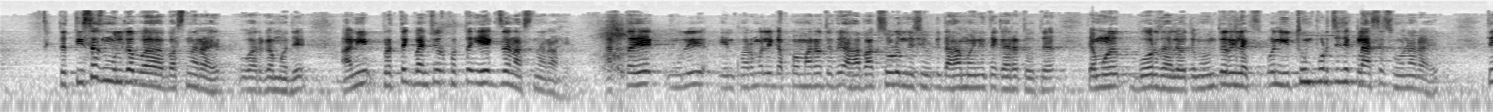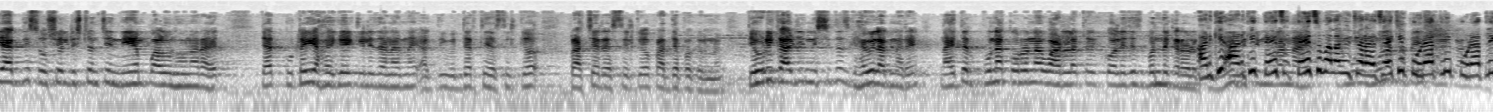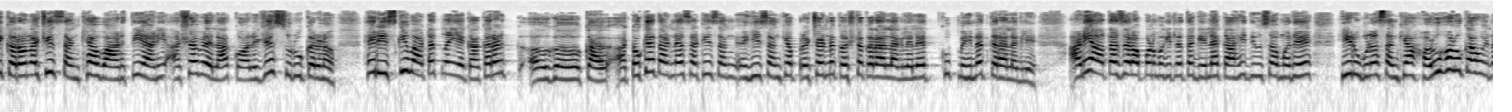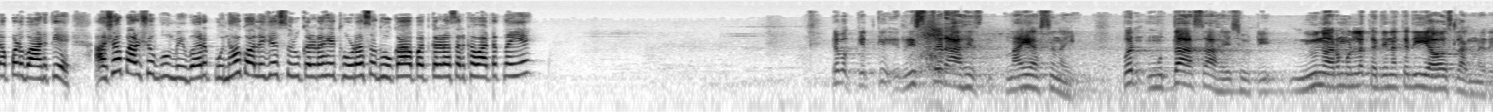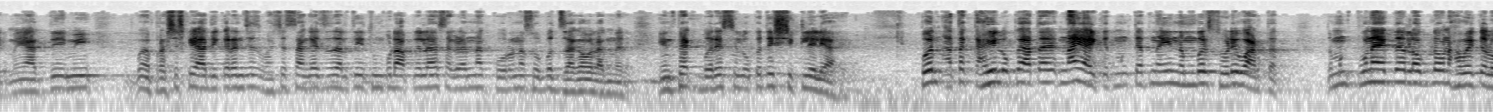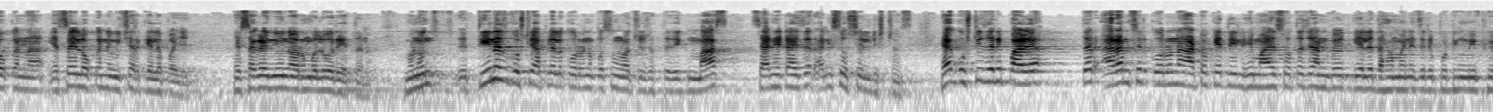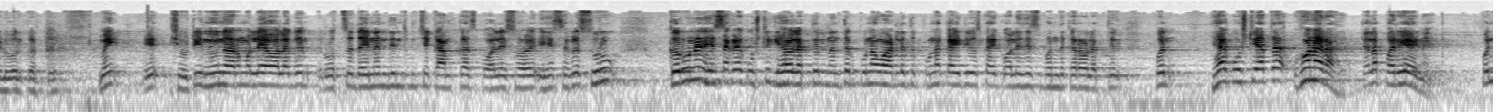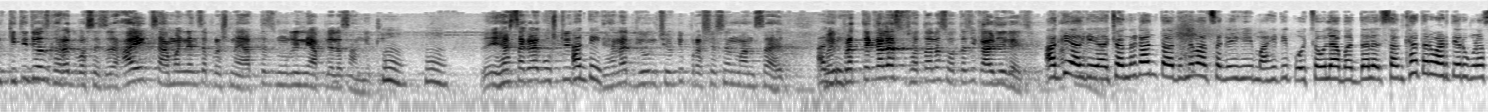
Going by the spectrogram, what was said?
तर तीसच मुलगा ब- बसणार आहेत वर्गामध्ये आणि प्रत्येक बेंचवर फक्त एक जण असणार आहे. आता हे मुली इन्फॉर्मली गप्पा मारत होते हा भाग सोडून दे शेवटी दहा महिने ते घरात होते. त्यामुळे बोर झाले होते म्हणून ते रिलॅक्स पण इथून पुढचे जे क्लासेस होणार आहेत ते अगदी सोशल डिस्टन्सचे नियम पाळून होणार आहेत. त्यात कुठेही हायगाई केली जाणार नाही अगदी विद्यार्थी असतील किंवा प्राचार्य असतील किंवा प्राध्यापकांना. तेवढी काळजी निश्चितच घ्यावी लागणार आहे. नाहीतर पुन्हा कोरोना वाढला तर कॉलेजेस बंद करावे लागतील. आणखी आणखी तेच तेच? मला विचारायचं आहे की पुण्यातली पुण्यातली करोनाची संख्या वाढती आणि अशा वेळेला कॉलेजेस सुरू करणं हे रिस्की वाटत नाहीये का? कारण आटोक्यात आणण्यासाठी ही संख्या प्रचंड कष्ट करायला लागलेले आहेत खूप मेहनत करायला लागली आहे. आणि आता जर आपण बघितलं तर गेल्या काही दिवसामध्ये ही रुग्णसंख्या हळूहळू का होईना पण वाढतीये. अशा पार्श्वभूमीवर पुन्हा कॉलेजेस सुरू करणं हे थोडंसं धोका पत्करण्यासारखं वाटत नाहीये? हे बघ कितकी रिस्क तर आहेच. नाही असं नाही. पण मुद्दा असा आहे शेवटी न्यू नॉर्मलला कधी ना कधी यावंच लागणार आहे. म्हणजे अगदी मी प्रशासकीय अधिकाऱ्यांच्याच भाषेत सांगायचं झालं तर इथून पुढे आपल्याला सगळ्यांना कोरोनासोबत जगावं लागणार आहे. इनफॅक्ट बरेचसे लोक ते शिकलेले आहेत. पण आता काही लोक आता नाही ऐकत. मग त्यातनंही नंबर्स थोडे वाढतात. तर मग पुन्हा एकदा लॉकडाऊन हवंय का लोकांना? याचाही लोकांनी विचार केला पाहिजे. हे सगळं न्यू नॉर्मलवर येतं ना. म्हणून तीनच गोष्टी आपल्याला कोरोनापासून वाचू शकतात. एक मास्क सॅनिटायझर आणि सोशल डिस्टन्स. ह्या गोष्टी जरी पाळल्या तर आरामशीर कोरोना आटोक्यात येईल हे माझ्या स्वतःच्या अनुभवात गेले दहा महिन्याचं रिपोर्टिंग मी फील्डवर करतो मग शेवटी न्यू नॉर्मल यावं लागेल. रोजचं दैनंदिन तुमचे कामकाज कॉलेज हे सगळं सुरू करून हे सगळ्या गोष्टी घ्याव्या लागतील. नंतर पुन्हा वाढलं तर पुन्हा काही दिवस काही कॉलेजेस बंद करावं लागतील. पण ह्या गोष्टी आता होणार आहेत. त्याला पर्याय नाही. पण किती दिवस घरात बसायचं? हा एक सामान्यांचा प्रश्न आहे. आताच मुलींनी आपल्याला सांगितलं. ह्या सगळ्या गोष्टी. ध्यानात घेऊन शेवटी प्रशासन माणसं आहेत. प्रत्येकाला स्वतःला स्वतःची काळजी घ्यायची. अगदी अगदी. चंद्रकांत धन्यवाद सगळी ही माहिती पोहोचवल्याबद्दल. संख्या तर वाढते रुग्ण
